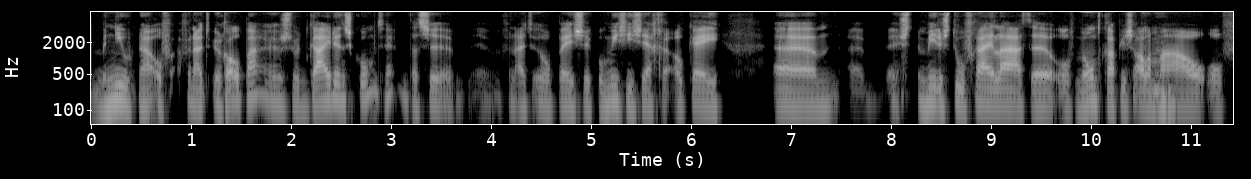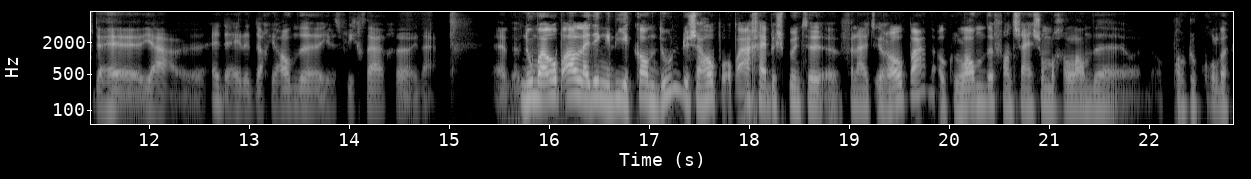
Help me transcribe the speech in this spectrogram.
benieuwd naar of vanuit Europa een soort guidance komt. Hè? Dat ze vanuit de Europese Commissie zeggen oké, okay, Um, een middenstoel vrijlaten of mondkapjes allemaal mm. of de, he, ja, de hele dag je handen in het vliegtuig. Uh, nou, noem maar op, allerlei dingen die je kan doen. Dus ze hopen op aangrijpingspunten uh, vanuit Europa. Ook landen, van zijn sommige landen protocollen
